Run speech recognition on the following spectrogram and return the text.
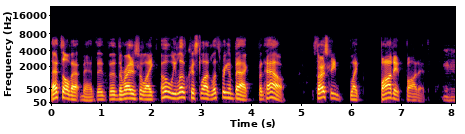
That's all that meant. The, the, the writers are like, "Oh, we love Chris Latta. Let's bring him back." But how? Starscream like bought it, bought it. Mm-hmm.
